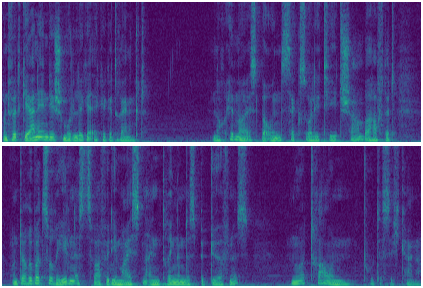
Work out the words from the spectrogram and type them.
und wird gerne in die schmuddelige Ecke gedrängt. Noch immer ist bei uns Sexualität schambehaftet, und darüber zu reden ist zwar für die meisten ein dringendes Bedürfnis, nur trauen tut es sich keiner.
